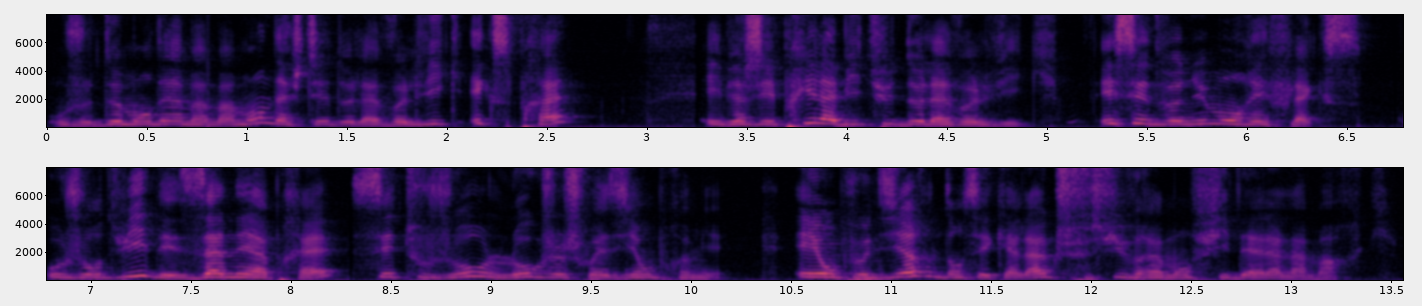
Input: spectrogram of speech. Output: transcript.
où je demandais à ma maman d'acheter de la Volvic exprès, eh bien j'ai pris l'habitude de la Volvic. Et c'est devenu mon réflexe. Aujourd'hui, des années après, c'est toujours l'eau que je choisis en premier. Et on peut dire dans ces cas-là que je suis vraiment fidèle à la marque.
